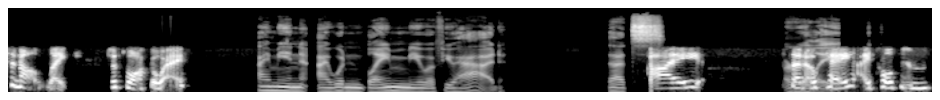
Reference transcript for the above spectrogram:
to not like just walk away. I mean, I wouldn't blame you if you had. That's I said okay. I told him,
